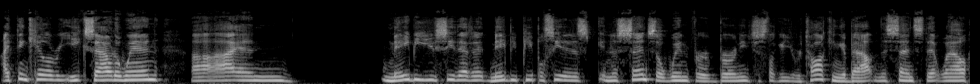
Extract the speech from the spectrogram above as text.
I think Hillary ekes out a win, uh, and maybe you see that it, maybe people see it as in a sense a win for Bernie, just like you were talking about, in the sense that well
